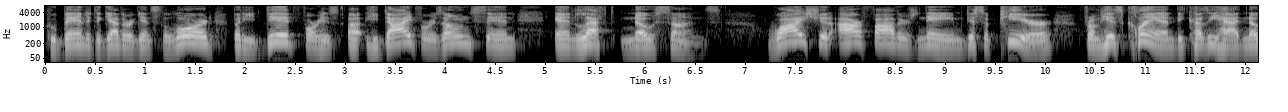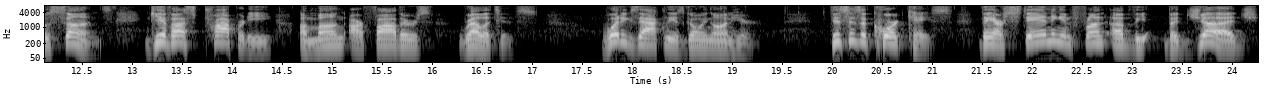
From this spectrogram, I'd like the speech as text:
who banded together against the Lord, but he did for his uh, he died for his own sin and left no sons. Why should our father's name disappear from his clan because he had no sons? Give us property among our father's relatives. What exactly is going on here? This is a court case. They are standing in front of the, the judge,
